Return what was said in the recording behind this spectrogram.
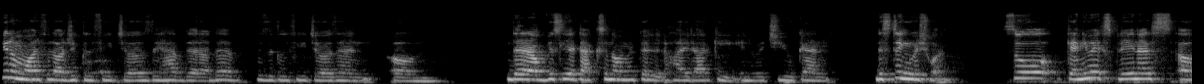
you know morphological features. They have their other physical features and um, there are obviously a taxonomical hierarchy in which you can distinguish one so can you explain us uh,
